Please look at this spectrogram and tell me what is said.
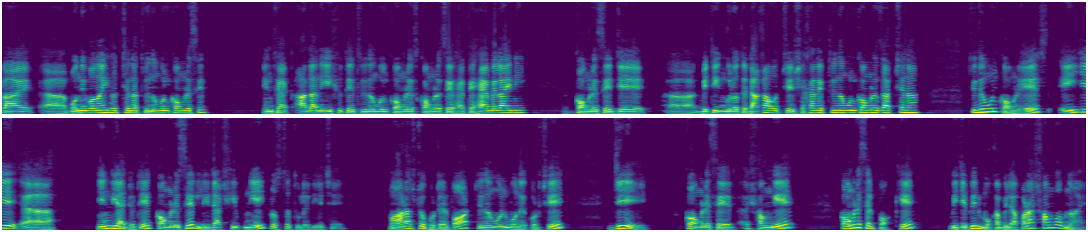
প্রায় বনিবনাই হচ্ছে না তৃণমূল কংগ্রেসের। ইনফ্যাক্ট আদানি ইস্যুতে তৃণমূল কংগ্রেস, কংগ্রেসের হাতে হ্যাঁ মেলায়নি। কংগ্রেসের যে মিটিংগুলোতে ডাকা হচ্ছে, সেখানে তৃণমূল কংগ্রেস যাচ্ছে না। তৃণমূল কংগ্রেস এই যে ইন্ডিয়া জোটে কংগ্রেসের লিডারশিপ নিয়েই প্রশ্ন তুলে দিয়েছে। মহারাষ্ট্র ভোটের পর তৃণমূল মনে করছে যে, কংগ্রেসের সঙ্গে কংগ্রেসের পক্ষে বিজেপির মোকাবিলা করা সম্ভব নয়,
